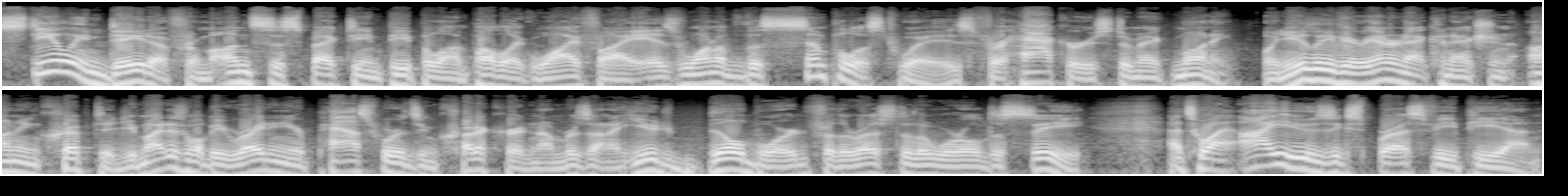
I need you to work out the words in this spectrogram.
Stealing data from unsuspecting people on public Wi Fi is one of the simplest ways for hackers to make money. When you leave your internet connection unencrypted, you might as well be writing your passwords and credit card numbers on a huge billboard for the rest of the world to see. That's why I use ExpressVPN.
